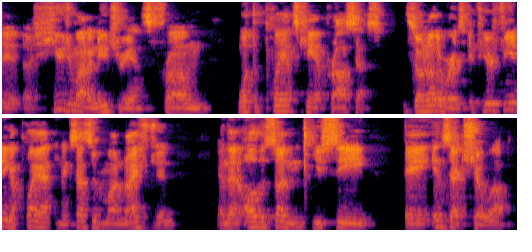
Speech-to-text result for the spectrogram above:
a huge amount of nutrients from what the plants can't process. So in other words if you're feeding a plant an excessive amount of nitrogen and then all of a sudden you see a insect show up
